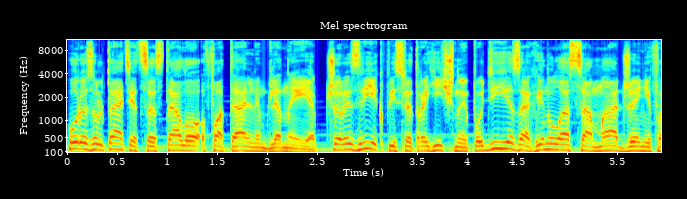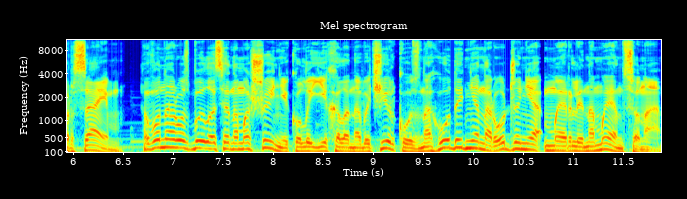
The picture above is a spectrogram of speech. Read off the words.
У результаті це стало фатальним для неї. Через рік після трагічної події загинула сама Дженніфер Сайм. Вона розбилася на машині, коли їхала на вечірку з нагоди дня народження Мерліна Менсона.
